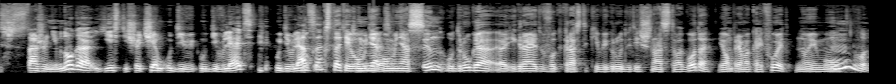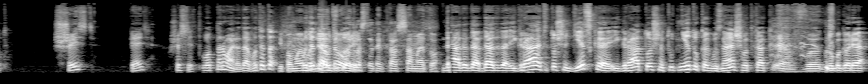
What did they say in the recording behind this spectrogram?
стажа немного, есть еще чем удив, удивлять, удивляться. Ну, кстати, у меня, у меня сын, у друга э, играет в, как раз-таки в игру 2016 года, и он прямо кайфует, но ему mm, вот. 6, 5, 6 лет. Вот нормально, да. Вот это, и, по-моему, вот для этого аудитория. возраста это как раз самое то. Да, да, да, да, да, да. Игра это точно детская, игра точно. Тут нету, как бы, знаешь, вот как э, в, грубо говоря,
